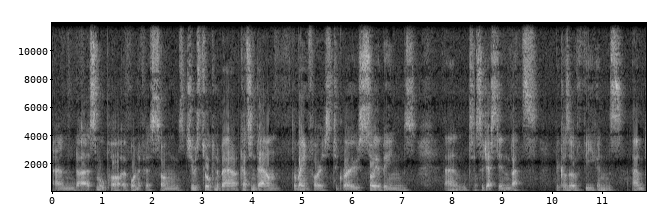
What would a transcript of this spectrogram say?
and a small part of one of her songs. She was talking about cutting down the rainforest to grow soya beans and suggesting that's because of vegans. And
